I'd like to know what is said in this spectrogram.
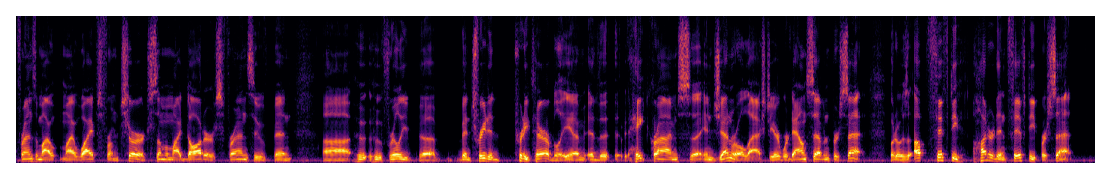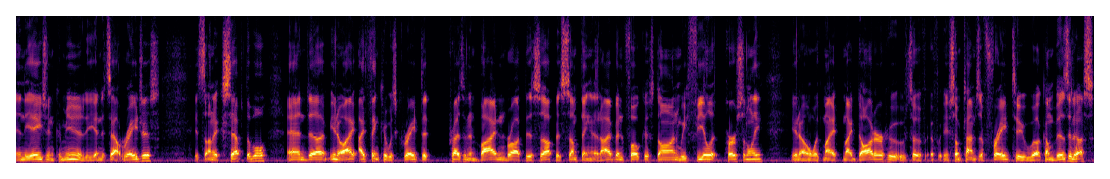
friends of my my wife's from church, some of my daughter's friends who've been who, who've really been treated pretty terribly. Um, the hate crimes in general last year were down seven percent, but it was up 50, 150 percent in the Asian community, and it's outrageous. It's unacceptable. And, uh, you know, I, I, think it was great that President Biden brought this up as something that I've been focused on. We feel it personally, you know, with my, my daughter, who's sometimes afraid to uh, come visit us,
